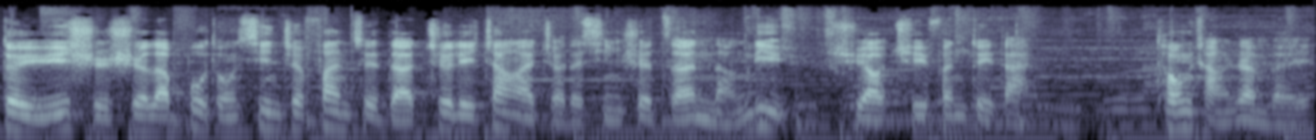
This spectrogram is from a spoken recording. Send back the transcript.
对于实施了不同性质犯罪的智力障碍者的刑事责任能力，需要区分对待。通常认为。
